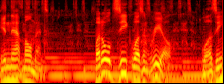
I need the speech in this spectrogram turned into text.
in that moment. But old Zeke wasn't real, was he?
